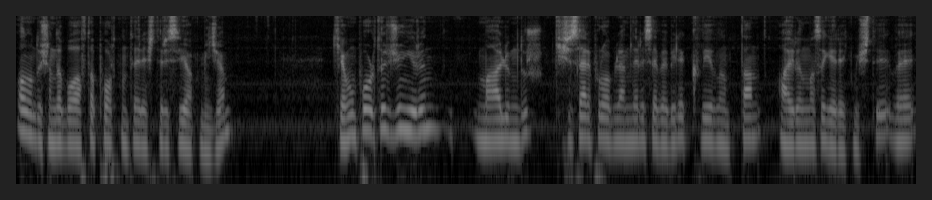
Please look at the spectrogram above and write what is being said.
Onun dışında bu hafta Portland eleştirisi yapmayacağım. Kevin Porter Jr.'ın malumdur kişisel problemleri sebebiyle Cleveland'dan ayrılması gerekmişti ve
